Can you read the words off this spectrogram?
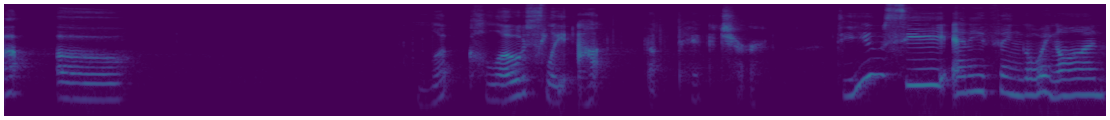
Uh-oh. Look closely at the picture. Do you see anything going on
